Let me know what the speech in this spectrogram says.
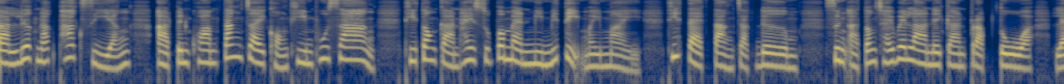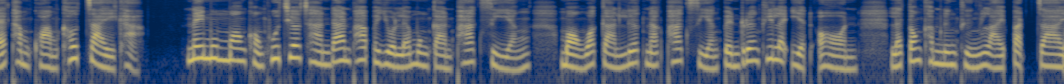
การเลือกนักพากย์เสียงอาจเป็นความตั้งใจของทีมผู้สร้าง ที่ต้องการให้ซูเปอร์แมนมีมิติใหม่ๆ ที่แตกต่างจากเดิม ซึ่งอาจต้องใช้เวลาในการปรับตัวและทำความเข้าใจค่ะ ในมุมมองของผู้เชี่ยวชาญด้านภาพยนตร์และวงการภาคเสียง มองว่าการเลือกนักพากย์เสียงเป็นเรื่องที่ละเอียดอ่อน และต้องคำนึงถึงหลายปัจจัย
